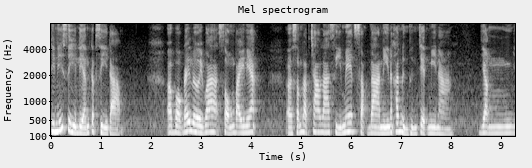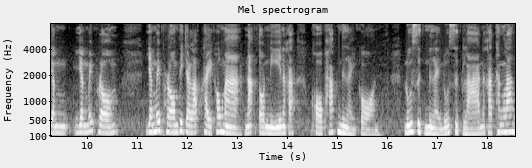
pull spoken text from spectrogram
ทีนี้สี่เหรียญกับสี่ดาบออบอกได้เลยว่าสองใบเนี้ยสำหรับชาวราศีเมษสัปดาห์นี้นะคะ1-7 มีนา ยังยังยังไม่พร้อม ยังไม่พร้อมที่จะรับใครเข้ามาณตอนนี้นะคะ ขอพักเหนื่อยก่อน รู้สึกเหนื่อยรู้สึกล้านะคะ ทั้งร่าง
